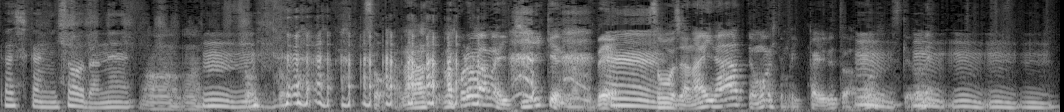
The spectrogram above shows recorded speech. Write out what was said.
確かにそうだね。うんうん。うん。うんそうそう。そうかな。まあこれはまあ一意見なので、うん。そうじゃないなって思う人もいっぱいいるとは思うんですけどね。うんうんうんうん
